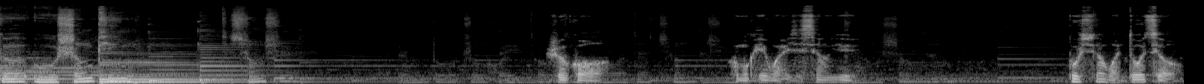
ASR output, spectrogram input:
在一个无声平的城市。如果我们可以晚一些相遇，不需要晚多久，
